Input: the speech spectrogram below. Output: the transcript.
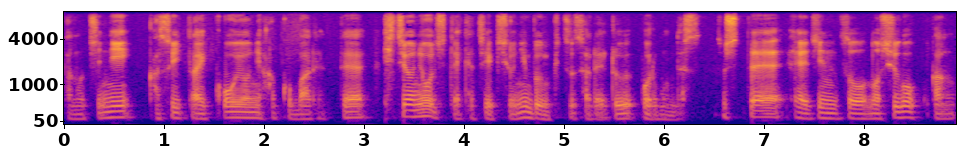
た後に下垂体紅葉に運ばれて必要に応じて血液中に分泌されるホルモンです。そして、え腎臓の守護管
